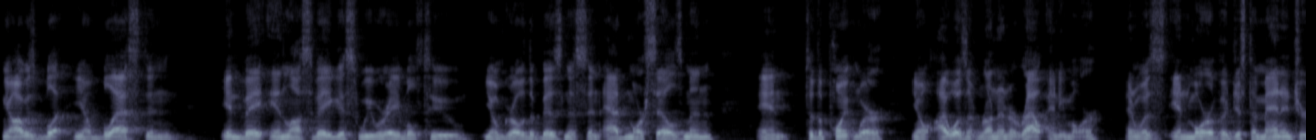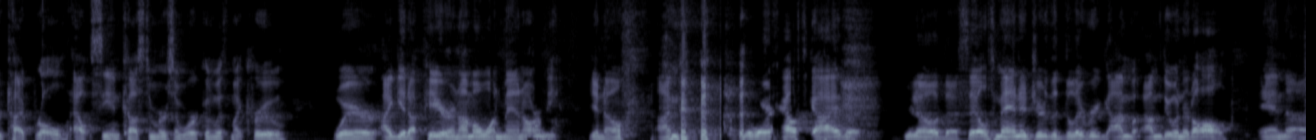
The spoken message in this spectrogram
you know I was ble- you know blessed and in Ve- in Las Vegas we were able to you know grow the business and add more salesmen and to the point where you know I wasn't running a route anymore and was in more of a just a manager type role out seeing customers and working with my crew where I get up here and I'm a one man army you know I'm the warehouse guy the you know, the sales manager, the delivery. I'm I'm doing it all, and uh,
